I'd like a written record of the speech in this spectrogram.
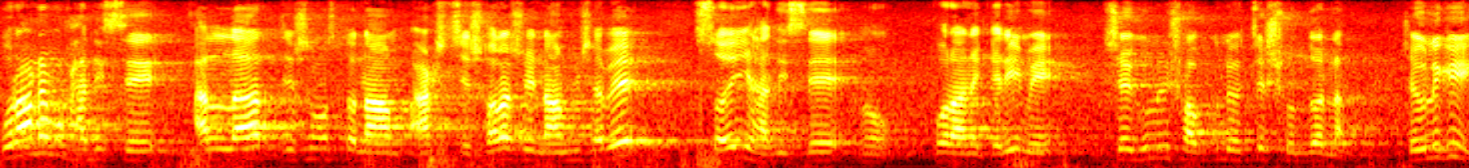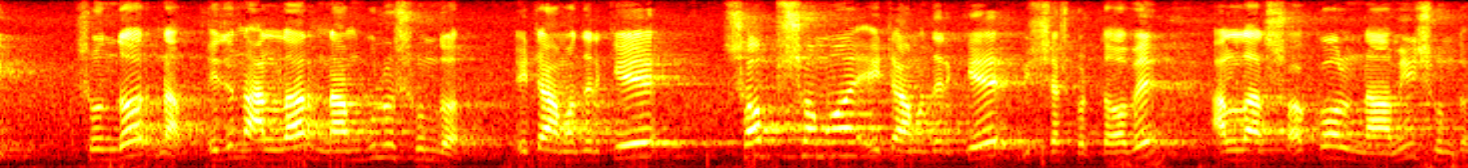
কোরআন এবং হাদিসে আল্লাহর যে সমস্ত নাম আসছে, সরাসরি নাম হিসাবে সই হাদিসে এবং কোরআনে কেরিমে সেগুলি সবগুলি হচ্ছে সুন্দর নাম। সেগুলি কি? সুন্দর নাম। এই জন্য আল্লাহর নামগুলো সুন্দর। এটা আমাদেরকে সব সময় এটা আমাদেরকে বিশ্বাস করতে হবে, আল্লাহর সকল নামই সুন্দর।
